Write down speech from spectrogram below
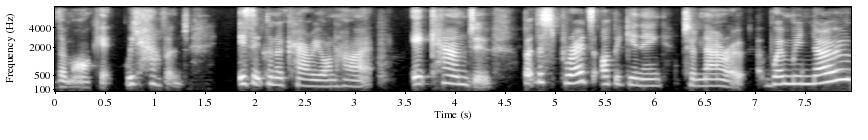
the market. We haven't. Is it going to carry on higher? It can do, but the spreads are beginning to narrow. When we know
